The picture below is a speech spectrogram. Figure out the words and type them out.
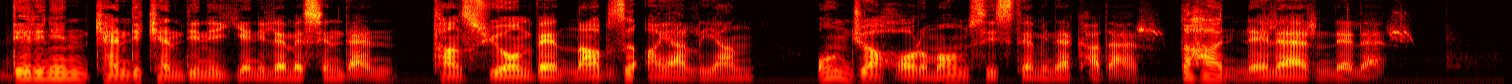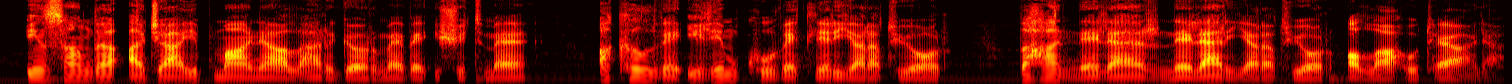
Derinin kendi kendini yenilemesinden, tansiyon ve nabzı ayarlayan onca hormon sistemine kadar daha neler neler. İnsanda acayip manalar görme ve işitme, akıl ve ilim kuvvetleri yaratıyor. Daha neler neler yaratıyor Allahu Teala.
